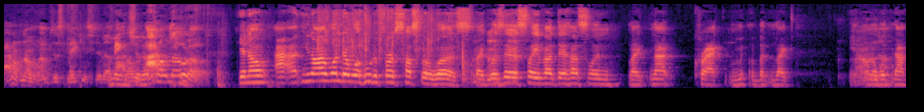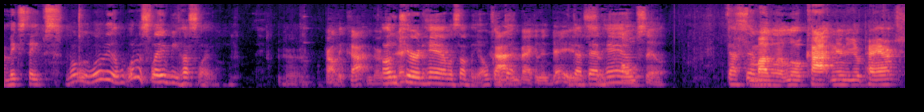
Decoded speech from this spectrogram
I don't know. I'm just making shit up. Making I, don't, shit up. I don't know though. You know, I I- you know I wonder what who the first hustler was. Like, was there a slave out there hustling like not crack, but like I don't know what not mixtapes. What what would- what would a slave be hustling? Uh, probably cotton. back in the. Uncured ham or something. Got Cotton that. back in the day. got that some ham. Wholesale. Got them. Smuggling a little cotton into your parents.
